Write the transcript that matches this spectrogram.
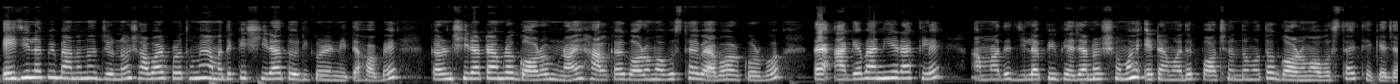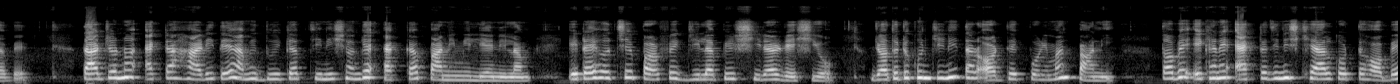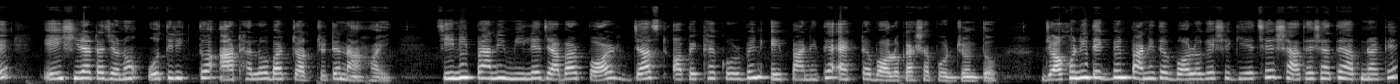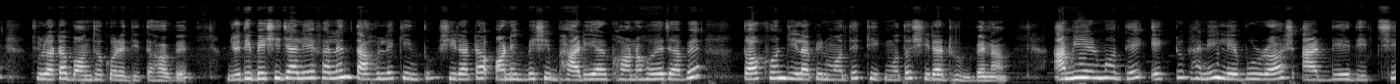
এই জিলাপি বানানোর জন্য সবার প্রথমে আমাদেরকে শিরা তৈরি করে নিতে হবে। কারণ শিরাটা আমরা গরম নয়, হালকা গরম অবস্থায় ব্যবহার করব। তাই আগে বানিয়ে রাখলে আমাদের জিলাপি ভেজানোর সময় এটা আমাদের পছন্দ মতো গরম অবস্থায় থেকে যাবে। তার জন্য একটা হাঁড়িতে আমি দুই কাপ চিনির সঙ্গে এক কাপ পানি মিলিয়ে নিলাম। এটাই হচ্ছে পারফেক্ট জিলাপির শিরার রেশিও যতটুকুন চিনি, তার অর্ধেক পরিমাণ পানি। তবে এখানে একটা জিনিস খেয়াল করতে হবে, এই শিরাটা যেন অতিরিক্ত আঠালো বা চটচটে না হয়। চিনি পানি মিলে যাবার পর জাস্ট অপেক্ষা করবেন এই পানিতে একটা বলক আসা পর্যন্ত। যখনই দেখবেন পানিতে বলক এসে গিয়েছে, সাথে সাথে আপনাকে চুলাটা বন্ধ করে দিতে হবে। যদি বেশি জ্বালিয়ে ফেলেন, তাহলে কিন্তু শিরাটা অনেক বেশি ভারী আর ঘন হয়ে যাবে। তখন জিলাপির মধ্যে ঠিকমতো শিরা ঢুকবে না। আমি এর মধ্যে একটুখানি লেবুর রস আর দিয়ে দিচ্ছি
